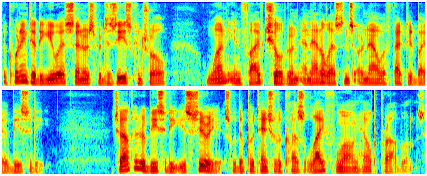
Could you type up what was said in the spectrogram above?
According to the U.S. Centers for Disease Control, one in five children and adolescents are now affected by obesity. Childhood obesity is serious with the potential to cause lifelong health problems.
